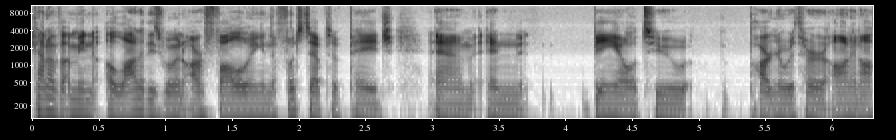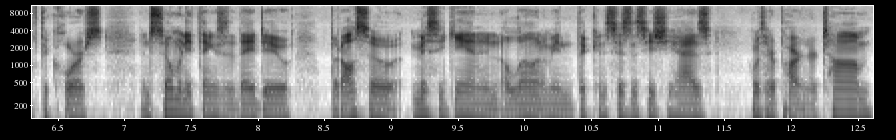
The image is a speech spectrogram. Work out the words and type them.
kind of, I mean, a lot of these women are following in the footsteps of Paige um, and being able to partner with her on and off the course and so many things that they do. But also, Missy Gannon alone, I mean, the consistency she has with her partner, Tom,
